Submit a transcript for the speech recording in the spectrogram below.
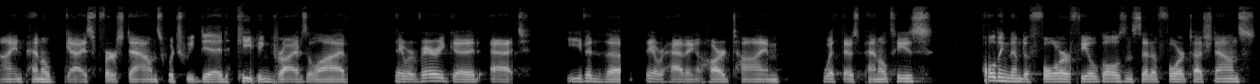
nine penalty guys first downs, which we did, keeping drives alive. They were very good at, even though they were having a hard time with those penalties, holding them to four field goals instead of four touchdowns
